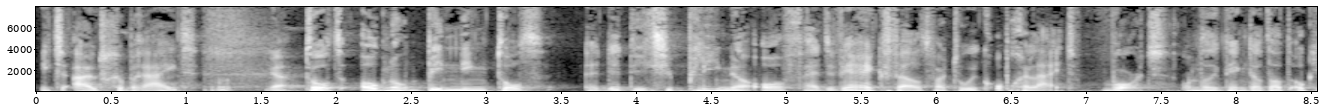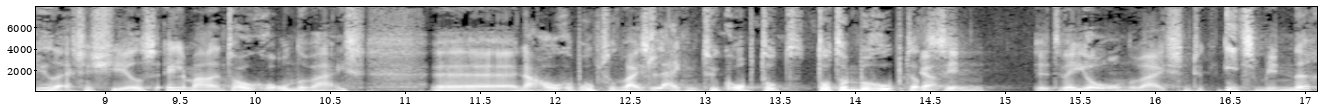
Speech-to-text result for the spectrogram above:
iets uitgebreid. Ja. Tot ook nog binding tot eh, de discipline of het werkveld waartoe ik opgeleid word. Omdat ik denk dat dat ook heel essentieel is, helemaal in het hoger onderwijs. Nou, hoger beroepsonderwijs lijkt natuurlijk op tot, tot een beroep. Dat is in het WO-onderwijs natuurlijk iets minder,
